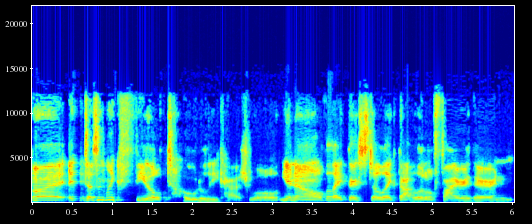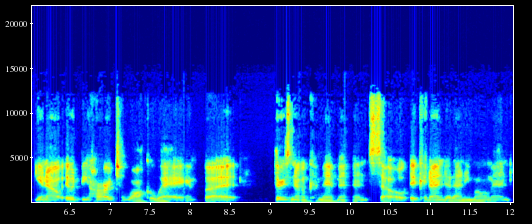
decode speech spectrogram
But it doesn't like feel totally casual, you know, like there's still like that little fire there. And, you know, it would be hard to walk away, but there's no commitment. So it could end at any moment.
